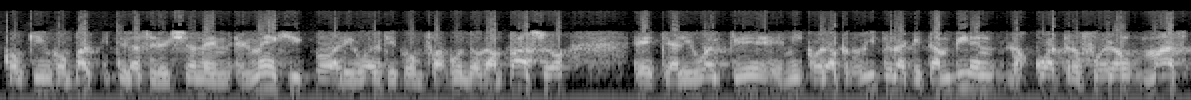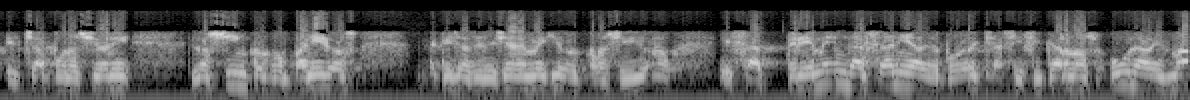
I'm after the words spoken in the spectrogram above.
con quien compartiste la selección en, México, al igual que con Facundo Campazo, este, al igual que Nicola Provítola, que también los cuatro fueron, más el Chapo Nocioni, los cinco compañeros de aquella selección en México consiguió esa tremenda hazaña de poder clasificarnos una vez más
